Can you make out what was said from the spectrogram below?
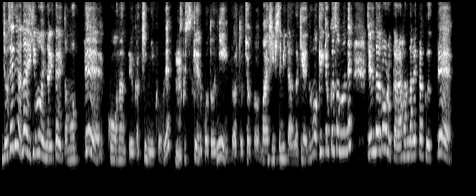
女性ではない生き物になりたいと思って、こう、なんていうか筋肉をねうん、つけることに、あとちょっと邁進してみたんだけれども、結局そのね、ジェンダーロールから離れたくって、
